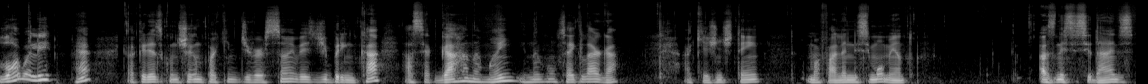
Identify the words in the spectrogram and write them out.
logo ali, né? Aquela criança quando chega no parquinho de diversão, em vez de brincar, ela se agarra na mãe e não consegue largar. Aqui a gente tem uma falha nesse momento. As necessidades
